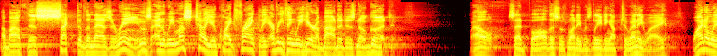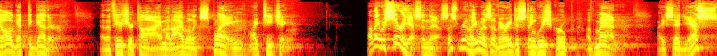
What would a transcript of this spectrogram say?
about this sect of the Nazarenes, and we must tell you, quite frankly, everything we hear about it is no good. Well, said Paul, this is what he was leading up to anyway. Why don't we all get together at a future time and I will explain my teaching? Now, they were serious in this. This really was a very distinguished group of men. They said, Yes,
